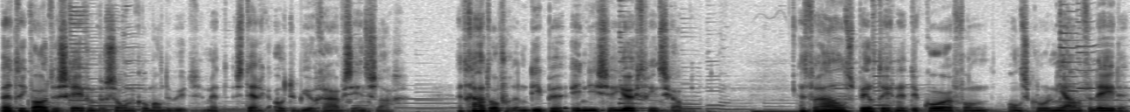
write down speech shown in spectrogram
Patrick Wouters schreef een persoonlijk romandebuut met sterk autobiografische inslag. Het gaat over een diepe Indische jeugdvriendschap. Het verhaal speelt tegen het decor van ons koloniale verleden,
